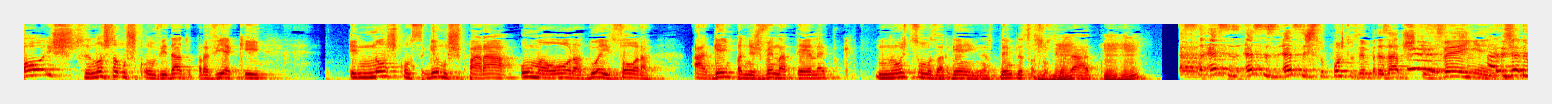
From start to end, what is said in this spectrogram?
Hoje, se nós estamos convidados para vir aqui e nós conseguimos parar uma hora, duas horas, alguém para nos ver na tela, é porque nós somos alguém né, dentro dessa sociedade. Esses, esses, esses supostos empresários que vêm Alexandre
